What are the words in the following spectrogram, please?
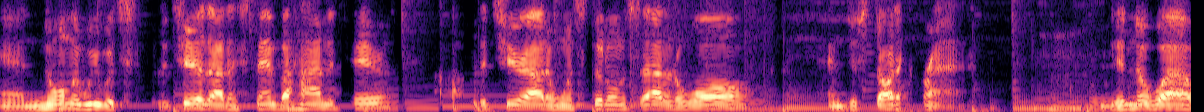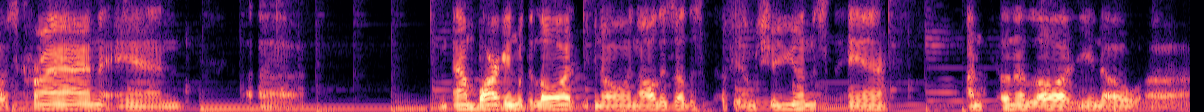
and normally we would put the chairs out and stand behind the chairs. I put the chair out and went stood on the side of the wall, and just started crying. Mm. Didn't know why I was crying, and uh, I'm bargaining with the Lord, you know, and all this other stuff. I'm sure you understand. I'm telling the Lord, you know, uh,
